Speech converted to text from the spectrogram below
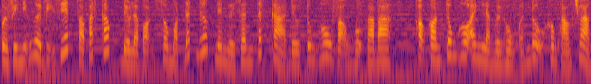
Bởi vì những người bị giết và bắt cóc đều là bọn sâu mọt đất nước nên người dân tất cả đều tung hô và ủng hộ Gaba. Họ còn tung hô anh là người hùng Ấn Độ không áo choàng.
